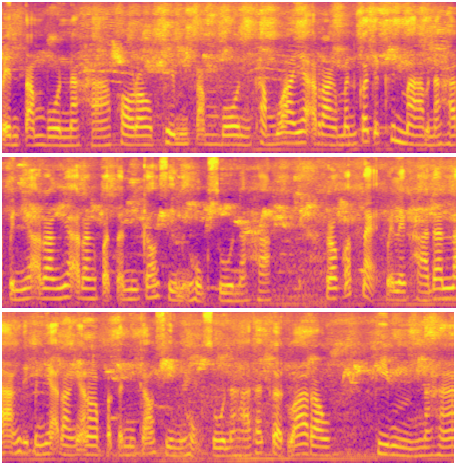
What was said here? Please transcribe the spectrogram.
เป็นตำบลนะคะ พอเราพิมพ์ตำบลคำว่ายะรังมันก็จะขึ้นมานะคะ เป็นยะรังยะรังปัตตานี 94160 นะคะ เราก็แตะไปเลยค่ะด้านล่างที่เป็นยะรังยะรังปัตตานี 94160 นะคะ ถ้าเกิดว่าเราพิมพ์นะคะ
